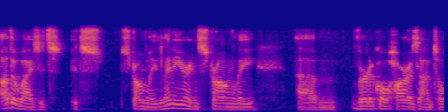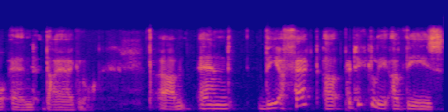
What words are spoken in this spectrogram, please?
otherwise, it's it's strongly linear and strongly um, vertical, horizontal, and diagonal. Um, and the effect, uh, particularly of these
